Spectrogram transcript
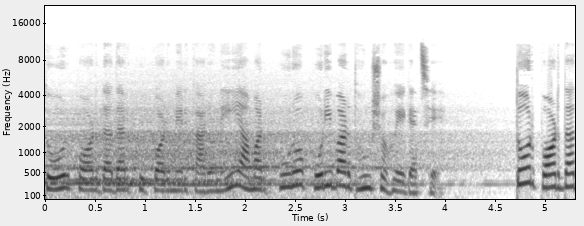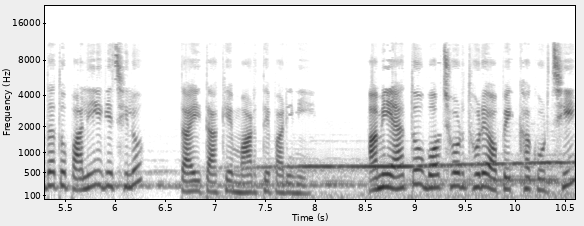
তোর পরদাদার কুকর্মের কারণেই আমার পুরো পরিবার ধ্বংস হয়ে গেছে। তোর পরদাদা তো পালিয়ে গেছিল, তাই তাকে মারতে পারিনি। আমি এত বছর ধরে অপেক্ষা করছি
